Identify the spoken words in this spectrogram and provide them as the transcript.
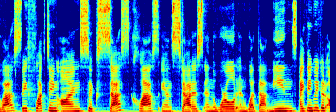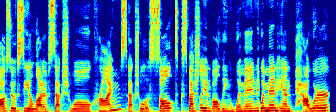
US, reflecting on success, class, and status in the world and what that means. I think we could also see a lot of sexual crimes, sexual assault, especially involving women, women and power,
